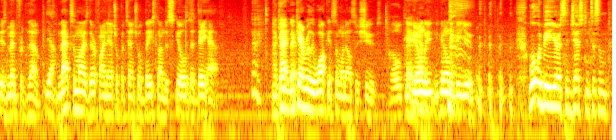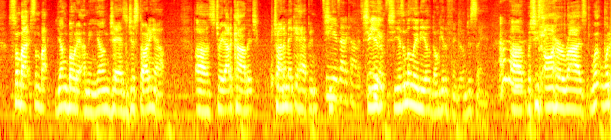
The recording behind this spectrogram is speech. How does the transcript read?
is meant for them. Yeah. Maximize their financial potential based on the skills that they have. You got can't, you can't really walk in someone else's shoes. Okay. You can now. only you can only be you. What would be your suggestion to some somebody somebody young boy that I mean young jazz just starting out, uh, straight out of college, trying to make it happen. Two years out of college. She Three is years. she is a millennial. Don't get offended. I'm just saying. I don't know. Uh, but she's on her rise. What would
